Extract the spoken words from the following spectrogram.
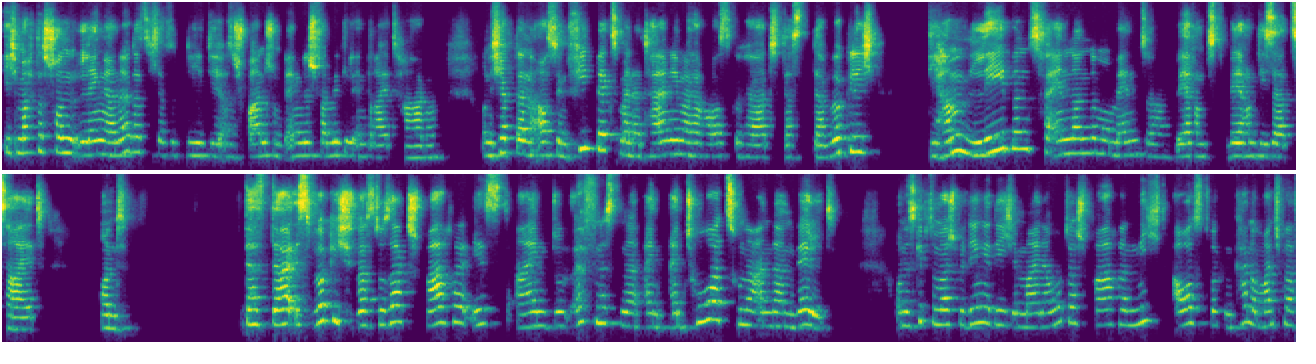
ich mache das schon länger, ne, dass ich also die, die also Spanisch und Englisch vermittle in drei Tagen. Und ich habe dann aus den Feedbacks meiner Teilnehmer herausgehört, dass da wirklich, die haben lebensverändernde Momente während, während dieser Zeit. Und das, da ist wirklich, was du sagst, Sprache ist ein, du öffnest eine, ein, ein Tor zu einer anderen Welt. Und es gibt zum Beispiel Dinge, die ich in meiner Muttersprache nicht ausdrücken kann. Und manchmal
